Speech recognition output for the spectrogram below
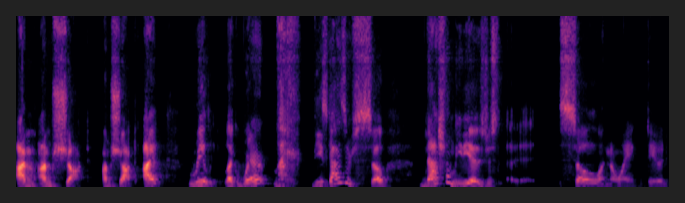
I'm I'm shocked. I'm shocked. I really like where like these guys are so. National media is just uh, so annoying, dude.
